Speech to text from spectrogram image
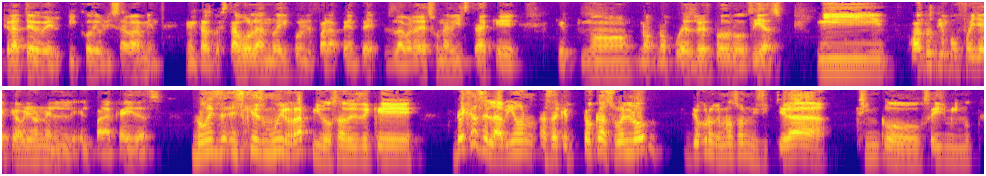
cráter del pico de Orizaba mient- mientras lo está volando ahí con el parapente. Pues, la verdad es una vista que, que no, no, no puedes ver todos los días. ¿Y cuánto tiempo fue ya que abrieron el, el paracaídas? No, es, es que es muy rápido, o sea, desde que dejas el avión hasta que tocas suelo, yo creo que no son ni siquiera cinco o seis minutos.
